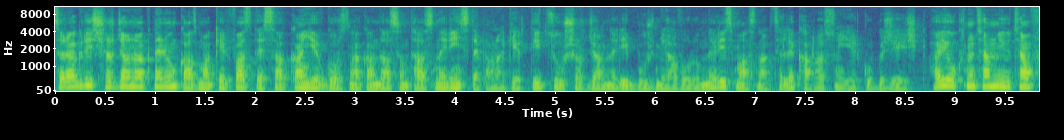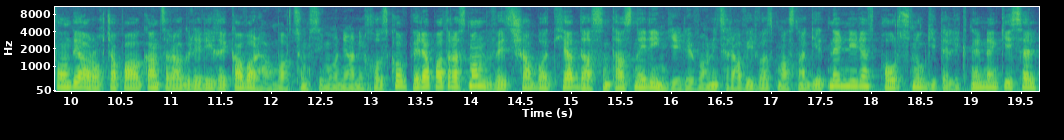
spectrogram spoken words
Ծրագրի շրջանակներում կազմակերպված տեսական եւ գործնական դասընթացներին Ստեփանակերտից ու շրջանների բուժմիավորումներից մասնակցել է 42 բժիշկ։ Հայ օգնության միության ֆոնդի առողջապահական ծրագրերի ղեկավար Համարցում Սիմոնյանի խոսքով վերապատրաստման 6 շաբաթյա դասընթացներին Երևանից հravirված մասնագետներն իրենց փորձն ու գիտելիքներն են կիսել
